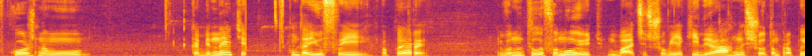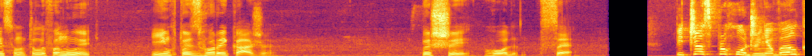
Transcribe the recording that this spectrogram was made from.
в кожному кабінеті даю свої папери, і вони телефонують, бачать, що який діагноз, що там прописано, телефонують, і їм хтось згори каже: пиши, годен, все, Під час проходження ВЛК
